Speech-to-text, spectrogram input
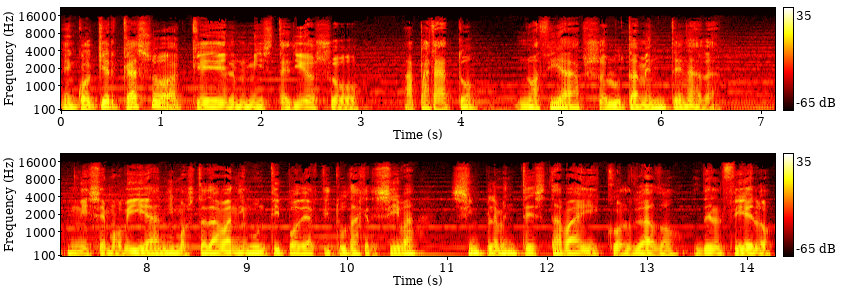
En cualquier caso, aquel misterioso aparato no hacía absolutamente nada. Ni se movía ni mostraba ningún tipo de actitud agresiva, simplemente estaba ahí colgado del cielo,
